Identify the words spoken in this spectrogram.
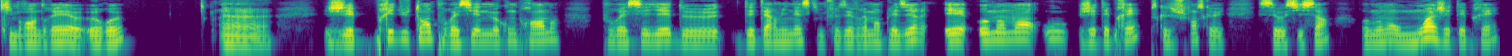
qui me rendrait heureux. j'ai pris du temps pour essayer de me comprendre, pour essayer de déterminer ce qui me faisait vraiment plaisir. Et au moment où j'étais prêt, parce que je pense que c'est aussi ça, au moment où moi j'étais prêt,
